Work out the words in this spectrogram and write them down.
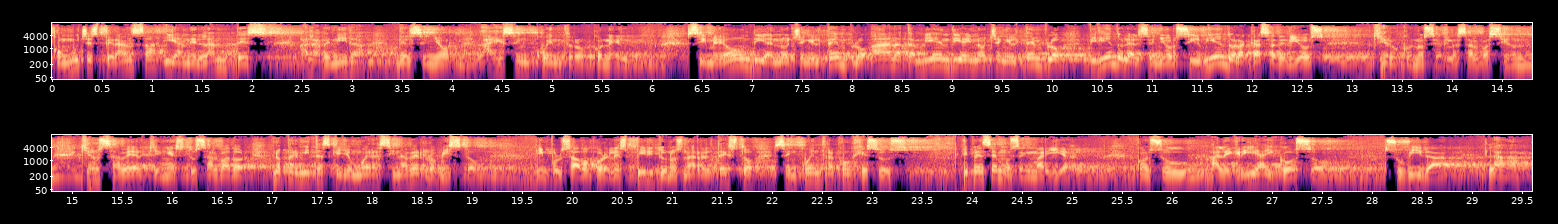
con mucha esperanza y anhelantes a la venida del Señor, a ese encuentro con Él. Simeón día y noche en el templo, Ana también día y noche en el templo, pidiéndole al Señor, sirviendo a la casa de Dios. Quiero conocer la salvación, quiero saber quién es tu Salvador. No permitas que yo muera sin haberlo visto. Impulsado por el Espíritu, nos narra el texto, se encuentra con Jesús y pensemos en María, con su alegría y gozo, su vida, la,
